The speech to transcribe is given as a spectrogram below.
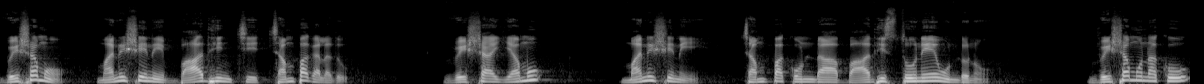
విషము మనిషిని బాధించి చంపగలదు. విషయము మనిషిని చంపకుండా బాధిస్తూనే ఉండును. విషమునకు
